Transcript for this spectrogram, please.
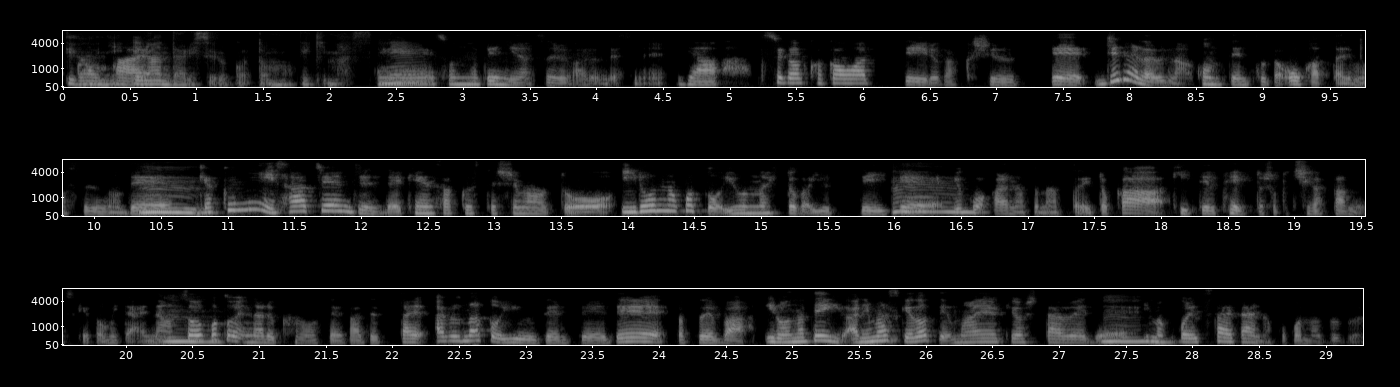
ていうふうに選んだりすることもできますね。そんな便利なツールがあるんですね。いや、私が関わっている学習、ジェネラルなコンテンツが多かったりもするので、うん、逆にサーチエンジンで検索してしまうと、いろんなことをいろんな人が言っていて、うん、よくわからなくなったりとか、聞いてる定義とちょっと違ったんですけど、みたいな、うん、そういうことになる可能性が絶対あるなという前提で、例えば、いろんな定義がありますけどって前置きをした上で、今ここで伝えたいのはここの部分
